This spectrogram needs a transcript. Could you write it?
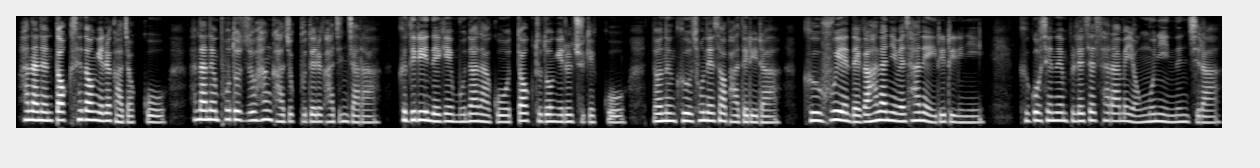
하나는 떡 세 덩이를 가졌고 하나는 포도주 한 가죽 부대를 가진 자라 그들이 내게 무난하고 떡 두 덩이를 주겠고 너는 그 손에서 받으리라. 그 후에 내가 하나님의 산에 이르리니 그곳에는 블레셋 사람의 영문이 있는지라.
